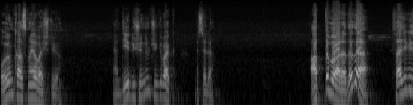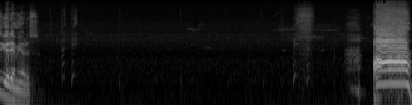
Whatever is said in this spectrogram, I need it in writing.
Oyun kasmaya başlıyor. Yani diye düşündüm çünkü bak mesela. Attı bu arada da sadece biz göremiyoruz. Aa!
